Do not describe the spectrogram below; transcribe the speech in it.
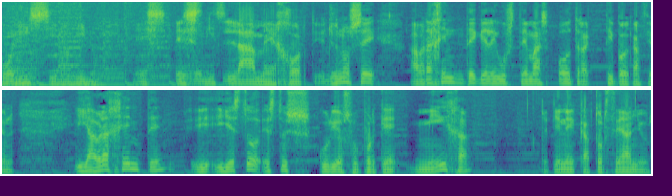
Qué buenísimo, Nino. Es, es la mejor, tío. Yo no sé, habrá gente que le guste más otro tipo de canciones. Y habrá gente, y, y esto, esto es curioso, porque mi hija, que tiene 14 años,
